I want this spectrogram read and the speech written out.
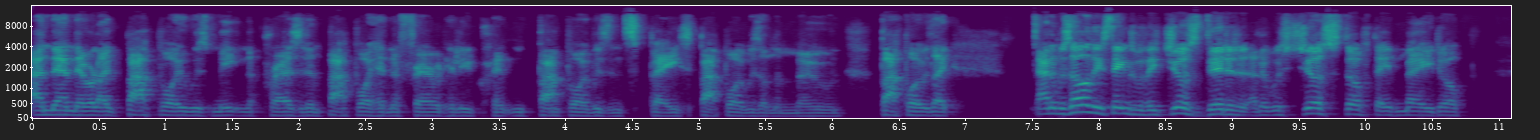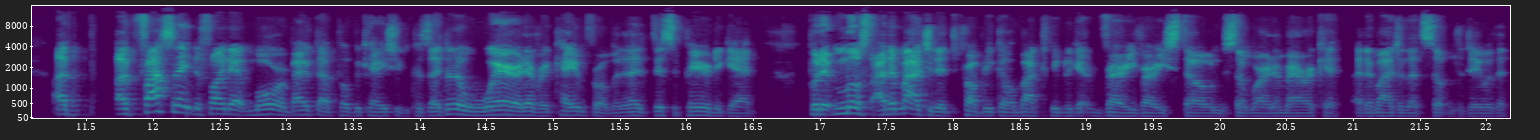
And then they were like, Bat Boy was meeting the president. Bat Boy had an affair with Hillary Clinton. Bat Boy was in space. Bat Boy was on the moon. Bat Boy was like, and it was all these things where they just did it, and it was just stuff they'd made up. I, I'm fascinated to find out more about that publication because I don't know where it ever came from, and then it disappeared again. But it must, I'd imagine it's probably going back to people getting very, very stoned somewhere in America. I'd imagine that's something to do with it.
